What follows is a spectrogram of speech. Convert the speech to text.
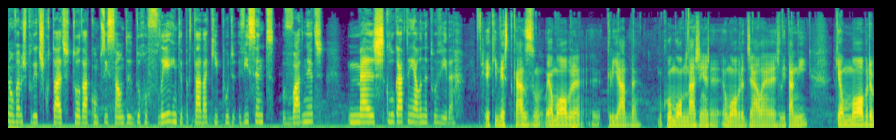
Não vamos poder escutar toda a composição de do Rufflet, interpretada aqui por Vicente Wagner, mas que lugar tem ela na tua vida? Aqui neste caso é uma obra uh, criada como homenagem a, uma obra de Jean-Alain Litani, que é uma obra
